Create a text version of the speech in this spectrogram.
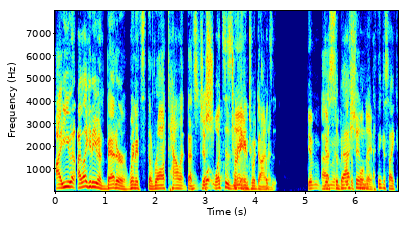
I even I like it even better when it's the raw talent that's just what's his turning name? into a diamond. Give him, give Uh, him what's Sebastian, name. I think it's like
